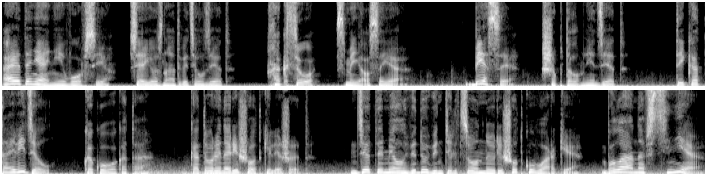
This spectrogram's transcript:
«А это не они вовсе», — серьезно ответил дед. «А кто?» — смеялся я. «Бесы», — шептал мне дед. «Ты кота видел?» «Какого кота?» «Который на решетке лежит». Дед имел в виду вентиляционную решетку в арке. Была она в стене,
